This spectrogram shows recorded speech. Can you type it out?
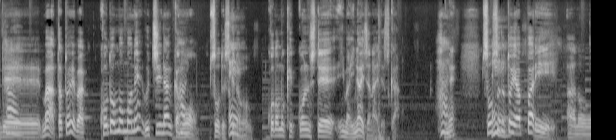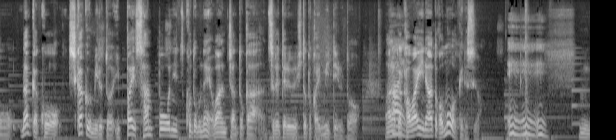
で、まあ、例えば子供もね、うちなんかもそうですけど、子供結婚して今いないじゃないですか。はい、はいね。そうするとやっぱり、あの、なんかこう、近くを見るといっぱい散歩に子供ね、ワンちゃんとか連れてる人とか見ていると、あ、なんか可愛いなとか思うわけですよ。えええええうん、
